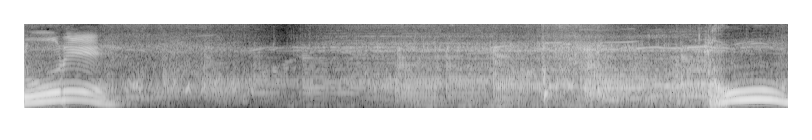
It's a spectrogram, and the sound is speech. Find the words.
ดูดิทุ่ม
